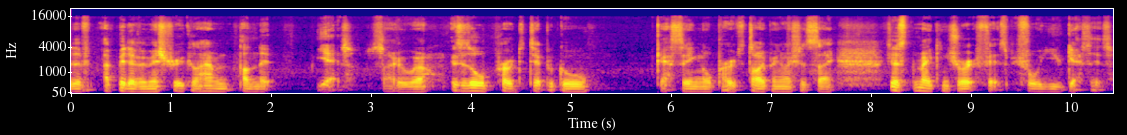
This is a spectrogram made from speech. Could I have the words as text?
bit of a bit of a mystery because I haven't done it yet. So uh, this is all prototypical guessing or prototyping I should say. Just making sure it fits before you get it.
